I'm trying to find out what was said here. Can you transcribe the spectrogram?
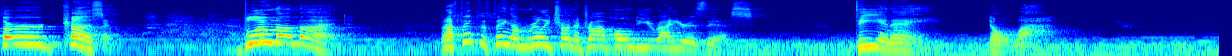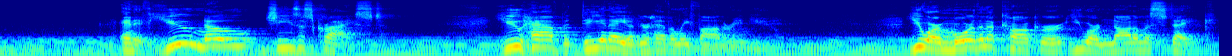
third cousin. Blew my mind. But I think the thing I'm really trying to drive home to you right here is this DNA don't lie. And if you know Jesus Christ, you have the DNA of your Heavenly Father in you. You are more than a conqueror. You are not a mistake.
